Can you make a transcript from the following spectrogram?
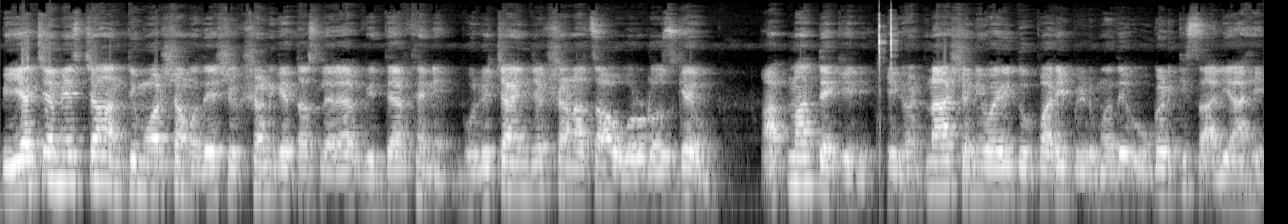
बीएचएमएसच्या अंतिम वर्षामध्ये शिक्षण घेत असलेल्या विद्यार्थ्याने भुलीच्या इंजेक्शनाचा ओव्हरडोस घेऊन आत्महत्या केली. ही घटना शनिवारी दुपारी बीडमध्ये उघडकीस आली आहे.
